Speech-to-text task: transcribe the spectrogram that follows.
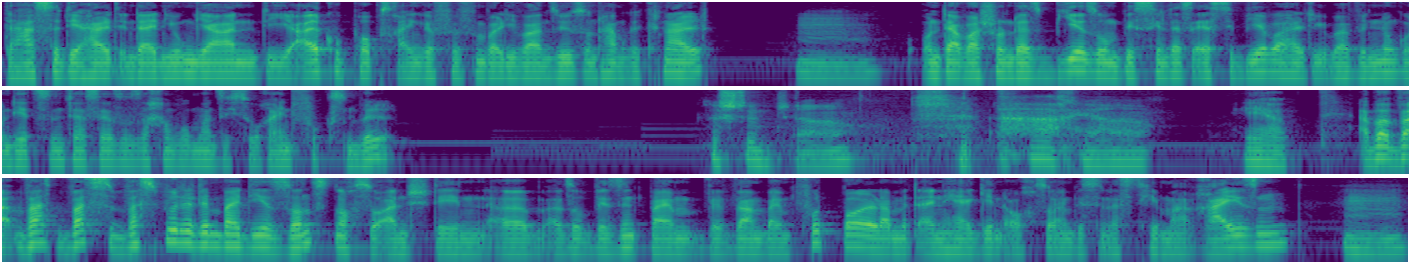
da hast du dir halt in deinen jungen Jahren die Alkopops reingepfiffen, weil die waren süß und haben geknallt. Mhm. Und da war schon das Bier so ein bisschen, das erste Bier war halt die Überwindung und jetzt sind das ja so Sachen, wo man sich so reinfuchsen will. Das stimmt, ja. Ach ja. Ja, aber was, was, was würde denn bei dir sonst noch so anstehen? Ähm, also wir sind beim, wir waren beim Football, damit einhergehend auch so ein bisschen das Thema Reisen. Mhm.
